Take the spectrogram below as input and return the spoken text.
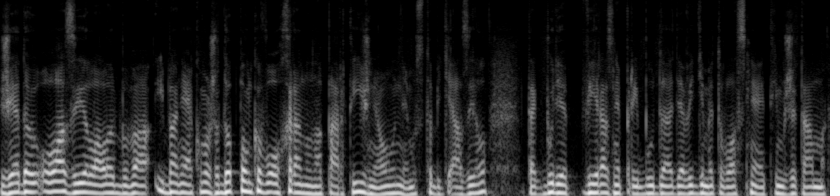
žiadajú o azyl alebo iba nejakú možno doplnkovú ochranu na pár týždňov, nemusí to byť azyl, tak bude výrazne pribúdať a vidíme to vlastne aj tým, že tam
